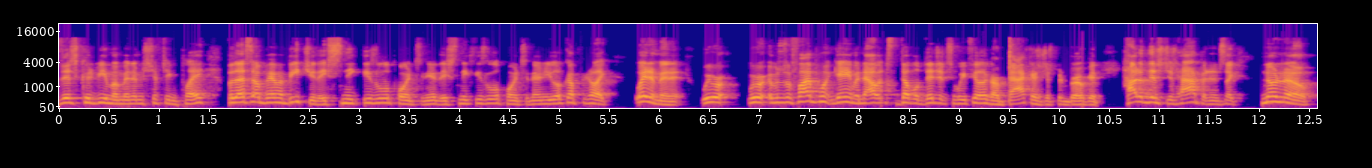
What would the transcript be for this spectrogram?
this could be a momentum shifting play. But that's how Bama beat you. They sneak these little points in here. They sneak these little points in there, and you look up and you're like, wait a minute, we were we were it was a five point game, and now it's double digits, and we feel like our back has just been broken. How did this just happen? And it's like, no, no.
